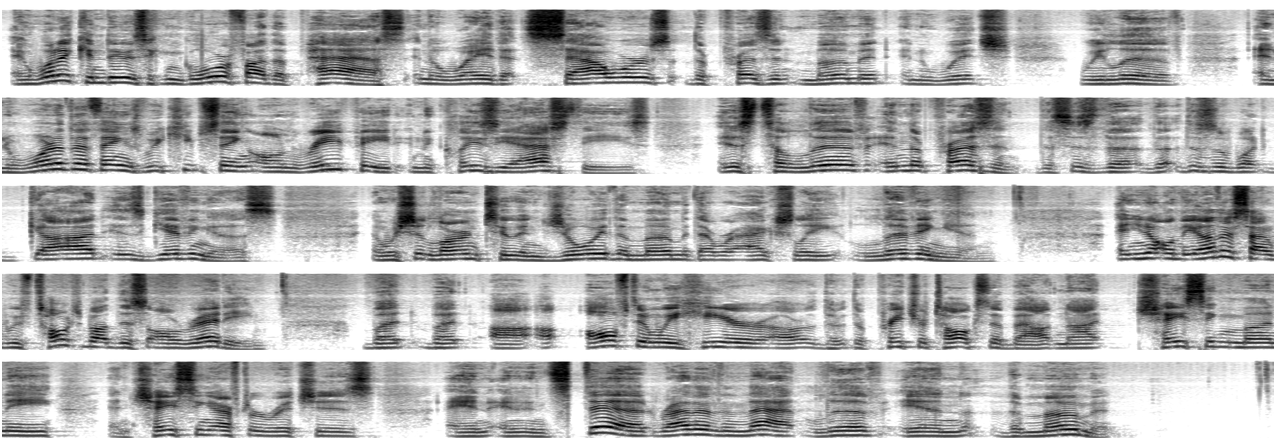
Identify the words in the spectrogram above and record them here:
And what it can do is it can glorify the past in a way that sours the present moment in which we live. And one of the things we keep seeing on repeat in Ecclesiastes is to live in the present. This is, the, the, this is what God is giving us. And we should learn to enjoy the moment that we're actually living in. And you know, on the other side, we've talked about this already, but, but uh, often we hear uh, the, the preacher talks about not chasing money and chasing after riches, and, and instead, rather than that, live in the moment.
